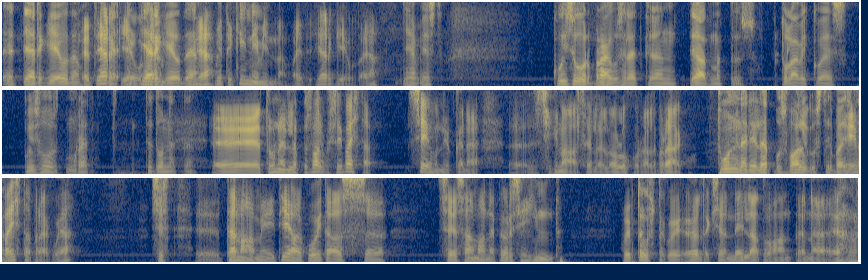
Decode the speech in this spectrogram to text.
et järgi jõuda? et järgi jõuda, jõuda, jah ja,, mitte kinni minna, vaid järgi jõuda, jah. jah, just. kui suur praegusel hetkel on teadmatus tuleviku ees, kui suurt muret te tunnete? tunneli lõpus valgust ei paista. see on niisugune signaal sellele olukorrale praegu. tunneli lõpus valgust ei paista? ei paista praegu, jah. sest täna me ei tea, kuidas seesamane börsihind võib tõusta, kui öeldakse nelja tuhandene euro,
